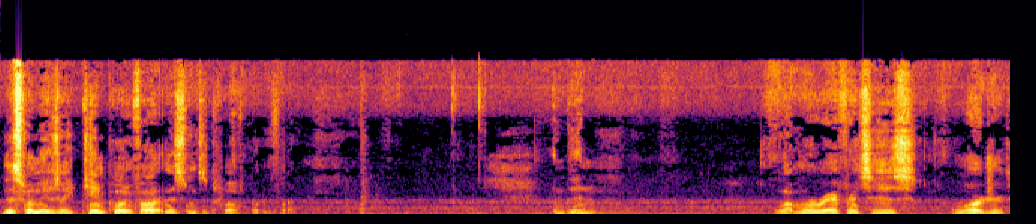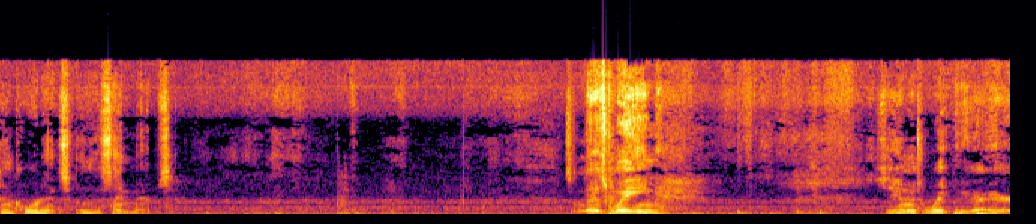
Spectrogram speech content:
This one is a 10 point font, this one's a 12 point font. And then a lot more references, larger concordance in the same maps. So let's weigh. See how much weight we got here.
